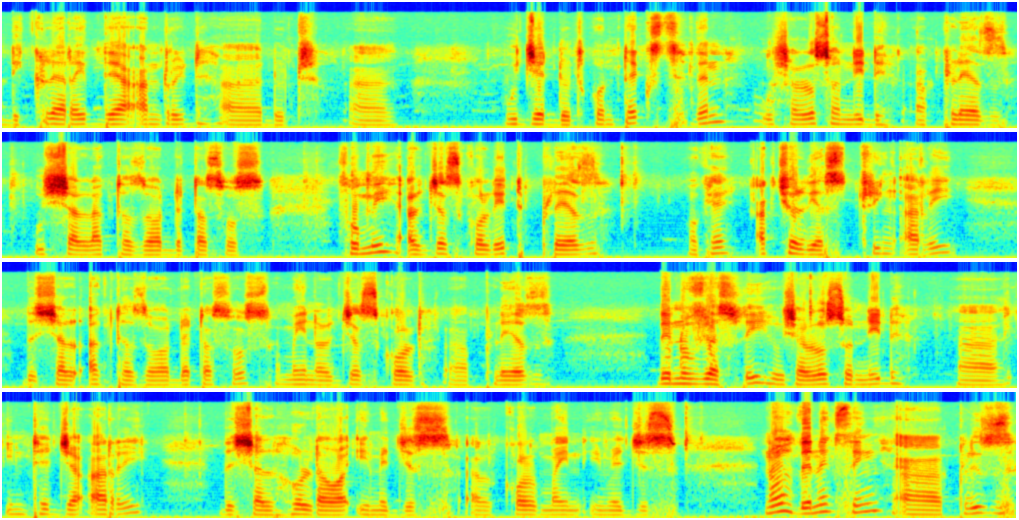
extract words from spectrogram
declare right there android uh, dot uh, widget dot context. Then we shall also need a players which shall act as our data source. For me i'll just call it players okay? Actually a string array that shall act as our data source. I mean i'll just call uh, players. Then obviously we shall also need uh, integer array that shall hold our images. I'll call mine images. Now the next thing uh, please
